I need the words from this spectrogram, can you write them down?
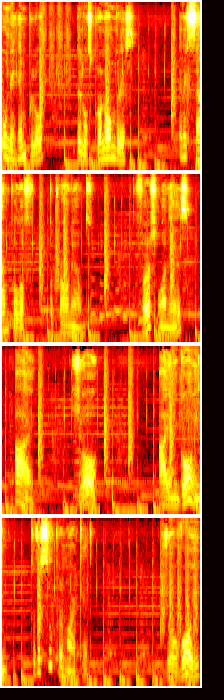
Un ejemplo de los pronombres. An example of the pronouns. The first one is I. Yo. I am going to the supermarket. Yo voy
